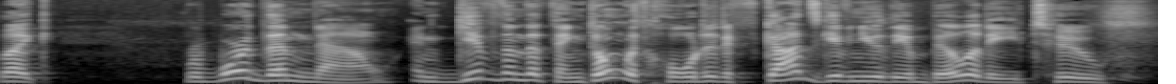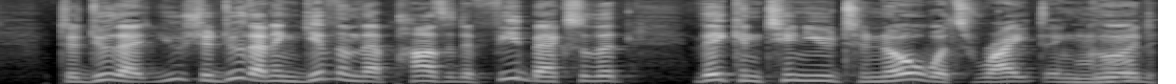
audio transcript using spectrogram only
like, reward them now and give them the thing. Don't withhold it. If god's given you the ability to to do that you should do that and give them that positive feedback so that they continue to know what's right and mm-hmm. good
